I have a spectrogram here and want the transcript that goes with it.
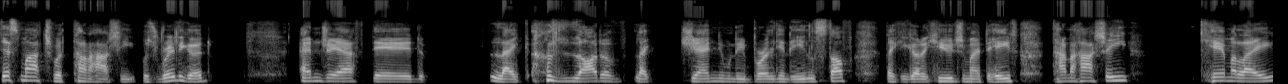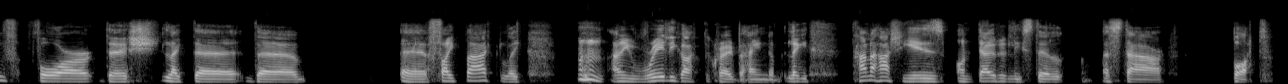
this match with Tanahashi was really good. MJF did like a lot of like genuinely brilliant heel stuff. Like he got a huge amount of heat. Tanahashi came alive for the sh- like the the uh, fight back. Like and he really got the crowd behind him. Like Tanahashi is undoubtedly still a star, but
